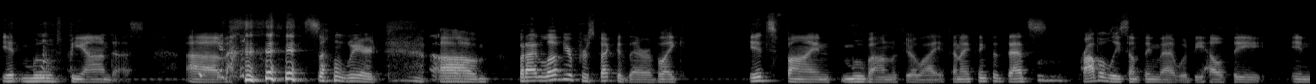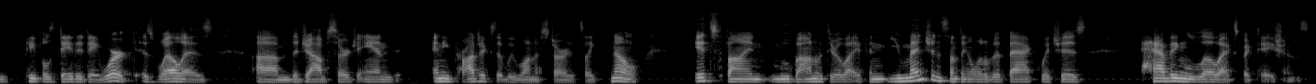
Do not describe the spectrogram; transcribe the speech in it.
it moved beyond us. Um, so weird. Um, but I love your perspective there of like, it's fine, move on with your life. And I think that that's mm-hmm. probably something that would be healthy in people's day to day work as well as um, the job search and any projects that we want to start. It's like, no, it's fine move on with your life and you mentioned something a little bit back which is having low expectations.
